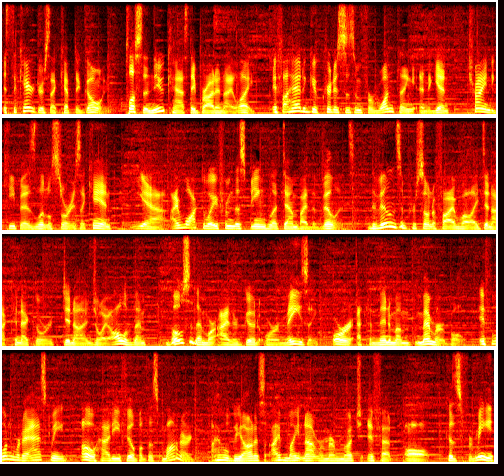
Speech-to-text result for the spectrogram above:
it's the characters that kept it going. Plus, the new cast they brought in I like. If I had to give criticism for one thing, and again, trying to keep it as little story as I can, yeah, I walked away from this being let down by the villains. The villains in Persona 5, while I did not connect or did not enjoy all of them, most of them were either good or amazing, or at the minimum, memorable. If one were to ask me, oh, how do you feel about this monarch? I will be honest, I might not remember much, if at all because for me,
